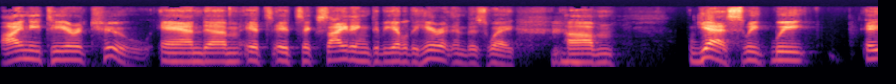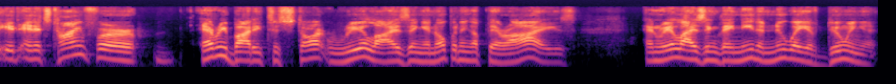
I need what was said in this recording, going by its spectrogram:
I need to hear it too, and um, it's it's exciting to be able to hear it in this way. Um, yes, we we it, and it's time for everybody to start realizing and opening up their eyes and realizing they need a new way of doing it,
